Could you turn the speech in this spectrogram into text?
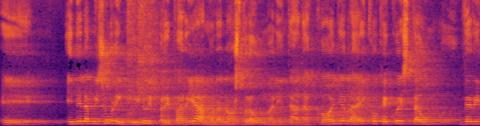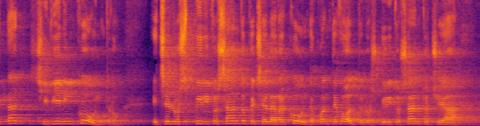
e, e nella misura in cui noi prepariamo la nostra umanità ad accoglierla, ecco che questa um- verità ci viene incontro e c'è lo Spirito Santo che ce la racconta. Quante volte lo Spirito Santo ci ha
